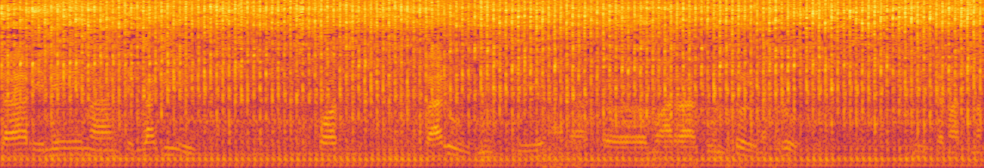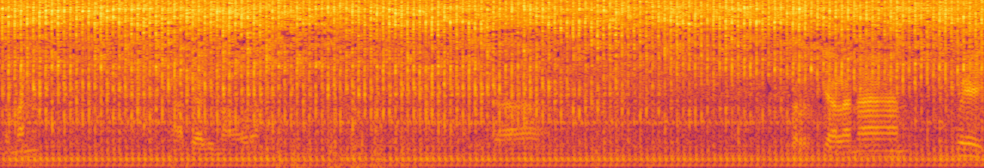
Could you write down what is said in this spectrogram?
kita hari ini mancing lagi. Spot baru di ada ke muara Guntur mas bro. Ini sama teman-teman ada lima orang. Kita perjalanan wes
